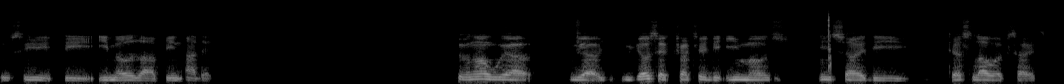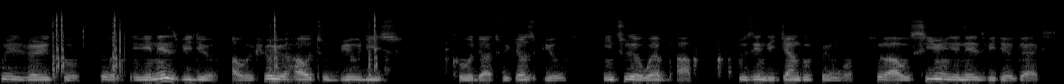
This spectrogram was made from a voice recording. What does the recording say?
to see the emails are being added. So now we are we are we just extracted the emails inside the tesla website which is very cool. So in the next video i will show you how to build this code that we just built into a web app using the Django framework. So I will see you in the next video guys.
